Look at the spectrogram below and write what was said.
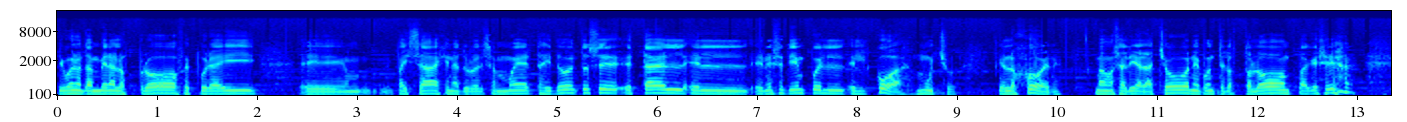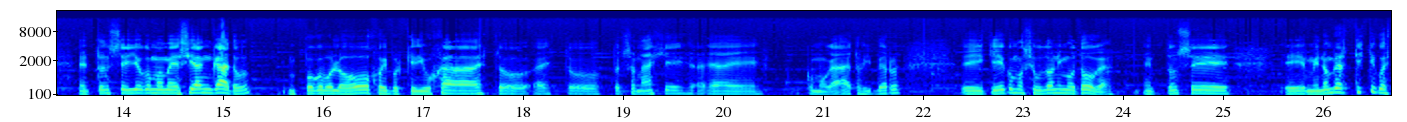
y bueno, también a los profes por ahí, eh, paisajes, naturalezas muertas y todo. Entonces está el, en ese tiempo el, COA mucho, en los jóvenes. Vamos a salir a la chone, ponte los tolompas, qué sea. Entonces yo como me decían gato, un poco por los ojos y porque dibujaba a estos, personajes eh, como gatos y perros, eh, quedé como seudónimo Toga. Entonces eh, mi nombre artístico es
